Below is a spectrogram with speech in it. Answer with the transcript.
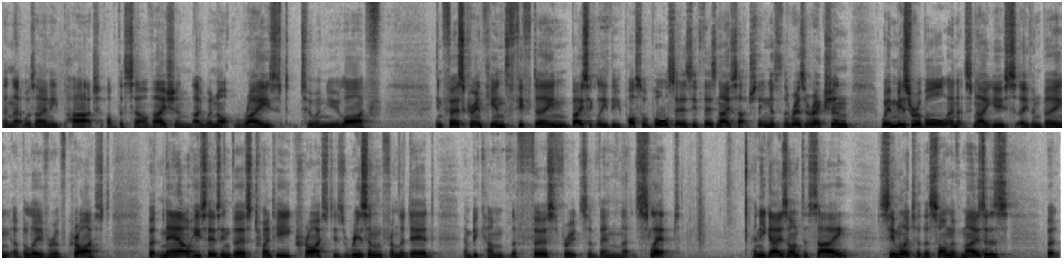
then that was only part of the salvation. They were not raised to a new life. In 1 Corinthians 15, basically the Apostle Paul says if there's no such thing as the resurrection, we're miserable and it's no use even being a believer of Christ. But now, he says in verse 20, Christ is risen from the dead and become the first fruits of them that slept. And he goes on to say, similar to the Song of Moses, but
